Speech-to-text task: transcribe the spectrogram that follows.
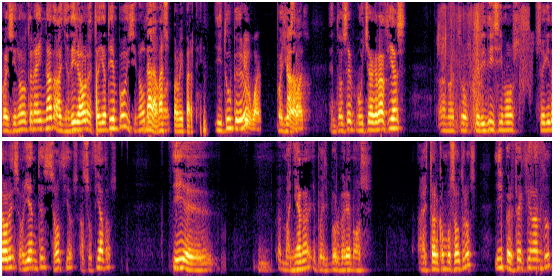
pues si no tenéis nada, añadir ahora estáis a tiempo y si no... Nada más por mi parte. ¿Y tú, Pedro? Yo igual. Pues ya Nada está. más. Entonces, muchas gracias a nuestros queridísimos seguidores, oyentes, socios, asociados. Y eh, mañana pues volveremos a estar con vosotros y perfeccionando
